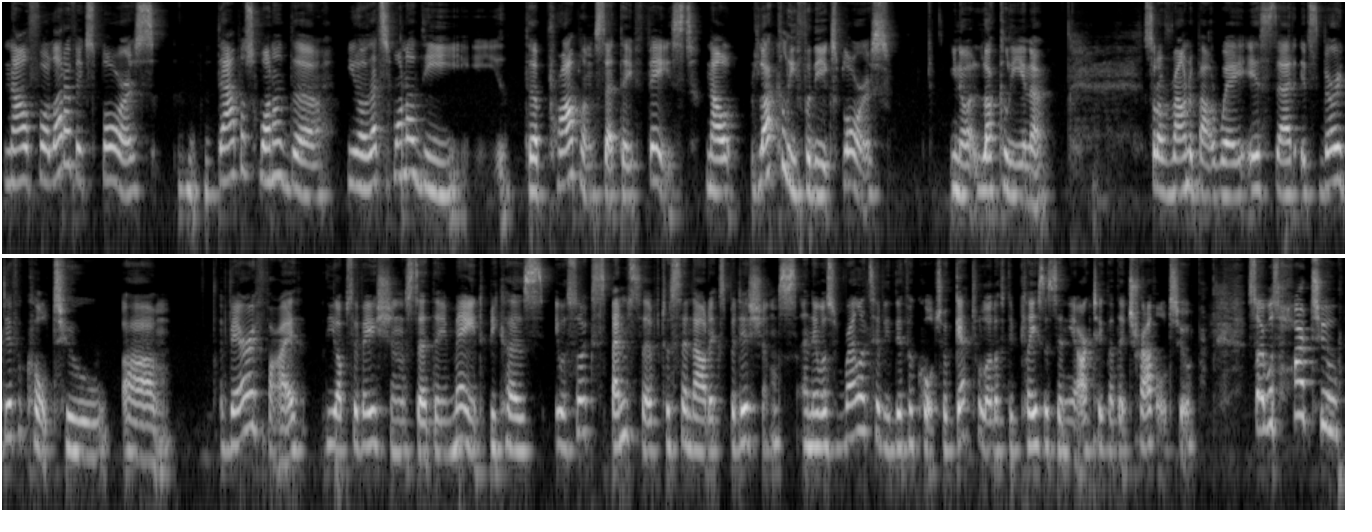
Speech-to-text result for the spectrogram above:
Now, for a lot of explorers, that was one of the you know that's one of the the problems that they faced now luckily for the explorers you know luckily in a sort of roundabout way is that it's very difficult to um, verify the observations that they made because it was so expensive to send out expeditions and it was relatively difficult to get to a lot of the places in the arctic that they traveled to so it was hard to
